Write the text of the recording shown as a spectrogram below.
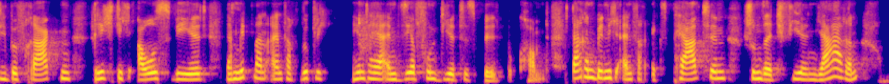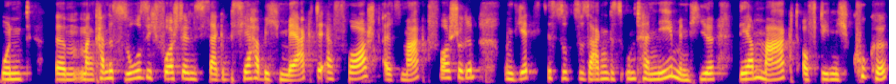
die Befragten richtig auswählt, damit man einfach wirklich hinterher ein sehr fundiertes Bild bekommt. Darin bin ich einfach Expertin schon seit vielen Jahren und ähm, man kann es so sich vorstellen, dass ich sage, bisher habe ich Märkte erforscht als Marktforscherin und jetzt ist sozusagen das Unternehmen hier der Markt, auf den ich gucke,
